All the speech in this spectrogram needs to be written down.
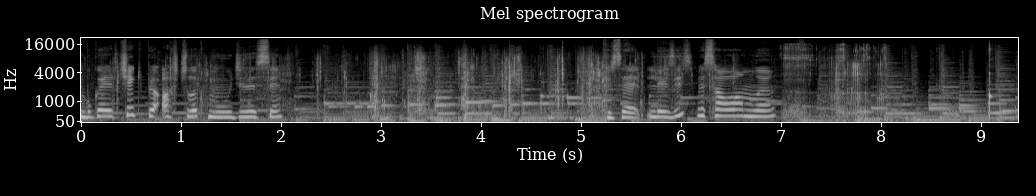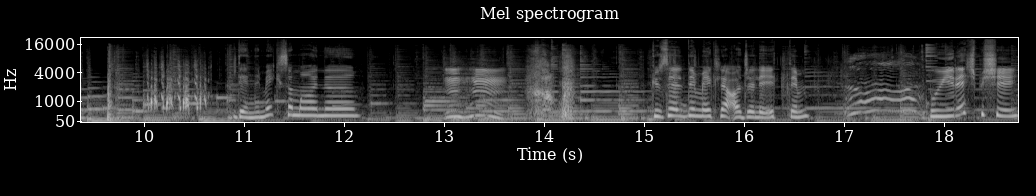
Bu gerçek bir aşçılık mucizesi. Güzel, leziz ve sağlamlı. Denemek zamanı. Güzel demekle acele ettim. Bu iğrenç bir şey.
